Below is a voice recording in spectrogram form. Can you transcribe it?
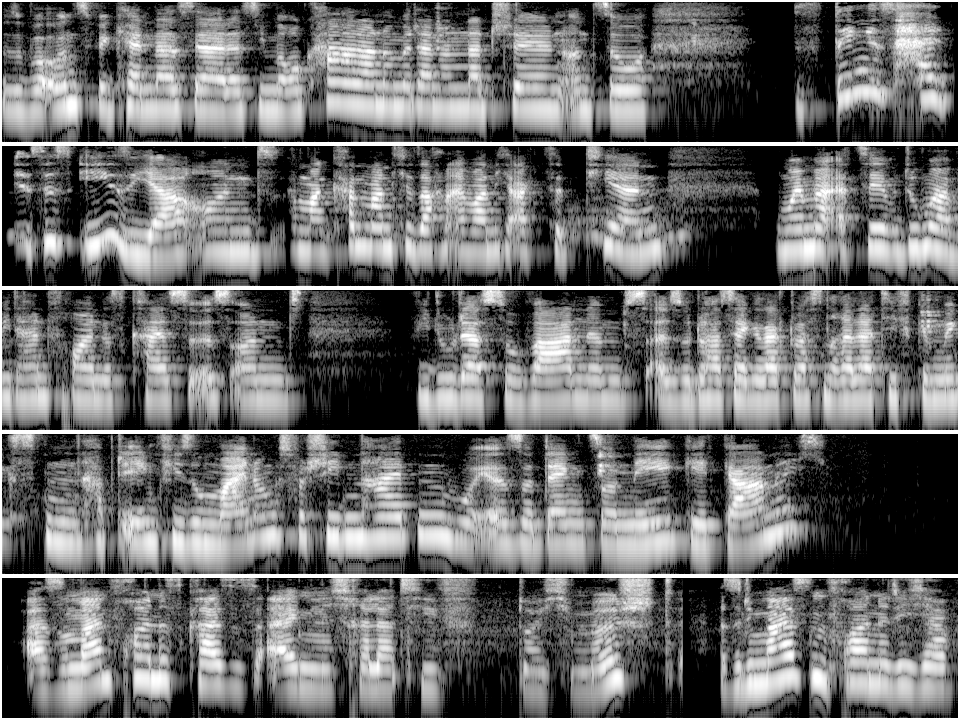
also bei uns, wir kennen das ja, dass die Marokkaner nur miteinander chillen und so. Das Ding ist halt, es ist easier und man kann manche Sachen einfach nicht akzeptieren. Moment mal, erzähl du mal, wie dein Freundeskreis so ist und wie du das so wahrnimmst. Also du hast ja gesagt, du hast einen relativ gemixten. Habt ihr irgendwie so Meinungsverschiedenheiten, wo ihr so denkt, so nee, geht gar nicht? Also mein Freundeskreis ist eigentlich relativ durchmischt. Also die meisten Freunde, die ich habe,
